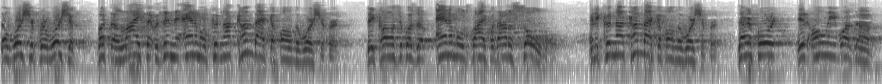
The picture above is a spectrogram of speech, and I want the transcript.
the worshiper worshiped, but the life that was in the animal could not come back upon the worshiper, because it was an animal's life without a soul, and it could not come back upon the worshiper. Therefore, it only was a,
